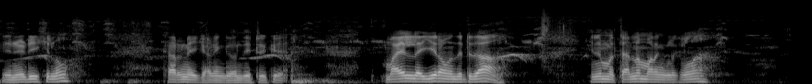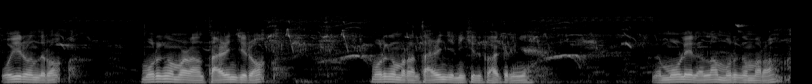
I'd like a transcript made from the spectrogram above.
இது கருணை கிழங்கு வந்துட்டுருக்கு. மயிலில் ஈரம் வந்துட்டு தான் இனிமேல் தென்னை மரங்களுக்கெல்லாம் உயிர் வந்துடும் முருங்கை மரம் தழிஞ்சிரும். முருங்கை மரம் தழிஞ்சு நிற்கிது பார்க்குறீங்க. இந்த மூலையிலெல்லாம் முருங்கை மரம்.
